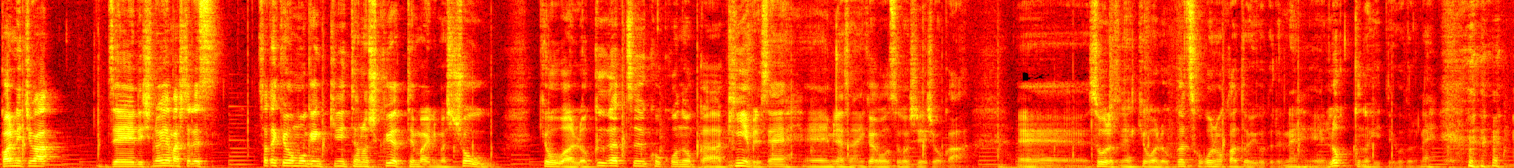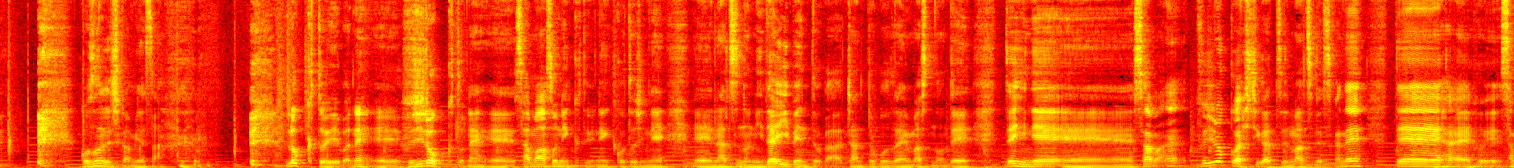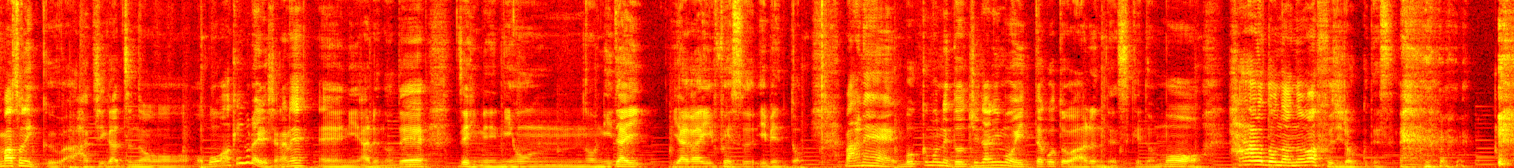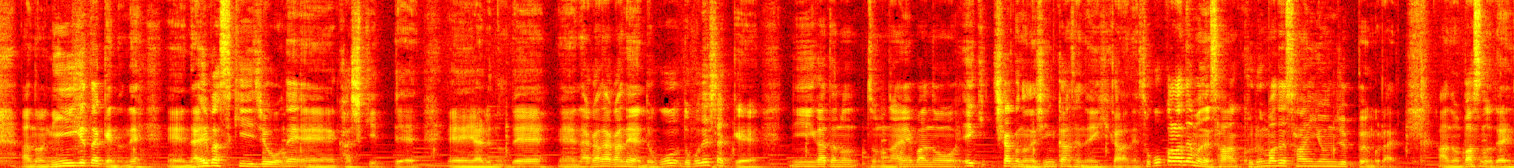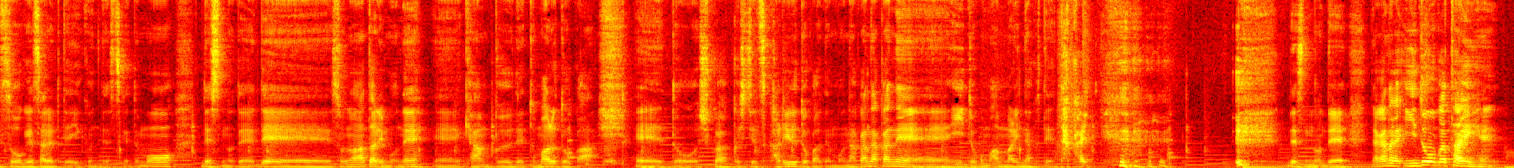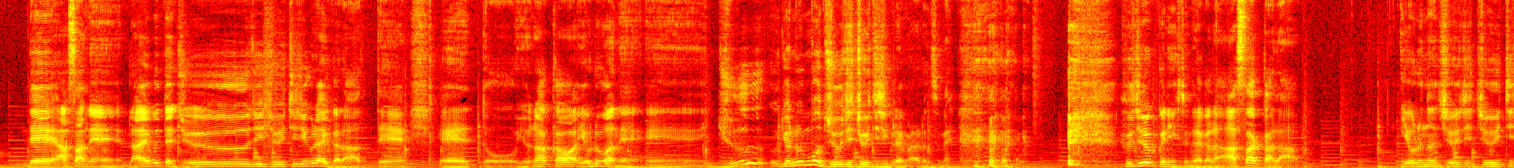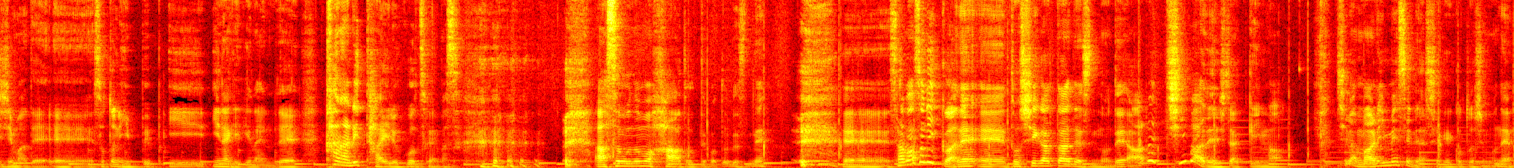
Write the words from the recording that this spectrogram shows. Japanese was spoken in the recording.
こんにちは。税理士の山下です。さて今日も元気に楽しくやってまいりましょう。今日は6月9日金曜日ですね。えー皆さんいかがお過ごしでしょうか、えーそうですね。今日は6月9日ということでね、えーロックの日ということでね。ご存知ですか？皆さん。ロックといえばね、えーフジロックとね、えーサマーソニックというね、今年ね、えー夏の2大イベントがちゃんとございますので、ぜひね、えーサマフジロックは7月末ですかね。で、はい、サマーソニックは8月のお盆明けぐらいでしたかね、えーにあるので、ぜひね、日本の2大野外フェスイベント。まあね、僕もね、どちらにも行ったことはあるんですけども、ハードなのはフジロックです。あの新潟県のね、えー苗場スキー場をね、えー貸し切って、えーやるので、えーなかなかね、どこ、どこでしたっけ？新潟のその苗場の駅、近くのね、新幹線の駅からね、そこからでもね、車で3、40分ぐらい、あの、バスので送迎されていくんですけども、ですので、で、そのあたりもね、えーキャンプで泊まるとか、えっ、と、宿泊施設借りるとかでも、なかなかね、いいとこもあんまりなくて高い。ですので、なかなか移動が大変。で、朝ね、ライブって10時、11時ぐらいからあって、えっ、と、夜中は、夜はね、えー10夜も10時、11時ぐらいまであるんですね。フジロックに行くと、だから朝から夜の10時、11時まで、えー外にいいいなきゃいけないので、かなり体力を使います。遊ぶのもハードってことですね。えーサマソニックはね、えー都市型ですので、あれ、千葉でしたっけ、今。千葉マリンメッセでしたっけ、今年もね。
